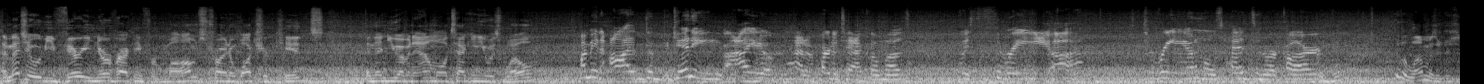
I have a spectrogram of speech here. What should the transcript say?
I imagine it would be very nerve wracking for moms trying to watch your kids and then you have an animal attacking you as well. I mean, at the beginning, I had a heart attack almost with three, uh, three animals' heads in our car. Look at the llamas are just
